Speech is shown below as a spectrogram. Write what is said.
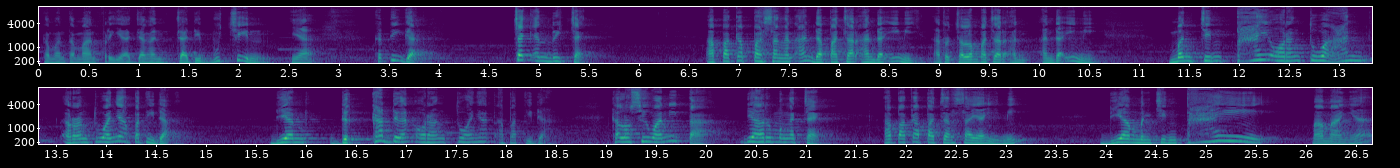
teman-teman pria. Jangan jadi bucin, ya. Ketiga, check and recheck. Apakah pasangan Anda, pacar Anda ini, atau calon pacar Anda ini, mencintai orang tua orang tuanya apa tidak? dia dekat dengan orang tuanya apa tidak. Kalau si wanita, dia harus mengecek apakah pacar saya ini dia mencintai mamanya,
